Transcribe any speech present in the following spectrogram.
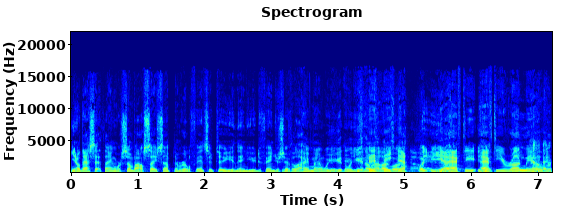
you know that's that thing where somebody will say something real offensive to you, and then you defend yourself like, "Hey man, what you getting? What you getting on?" Like, well, Yeah. well, Yeah, after you- after you run me over,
